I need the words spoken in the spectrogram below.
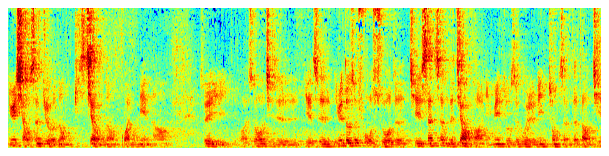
因为小圣就有那种比较的那种观念啊，所以我说其实也是因为都是佛说的，其实三圣的教法里面都是为了令众生得到解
